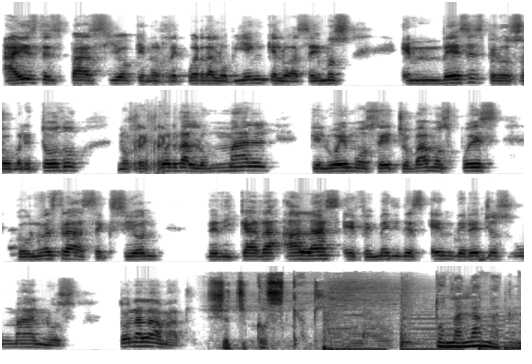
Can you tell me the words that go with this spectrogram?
a este espacio que nos recuerda lo bien que lo hacemos en veces, pero sobre todo nos recuerda lo mal que lo hemos hecho. Vamos pues con nuestra sección dedicada a las efemérides en derechos humanos. Tonalamat. Tonalámatl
